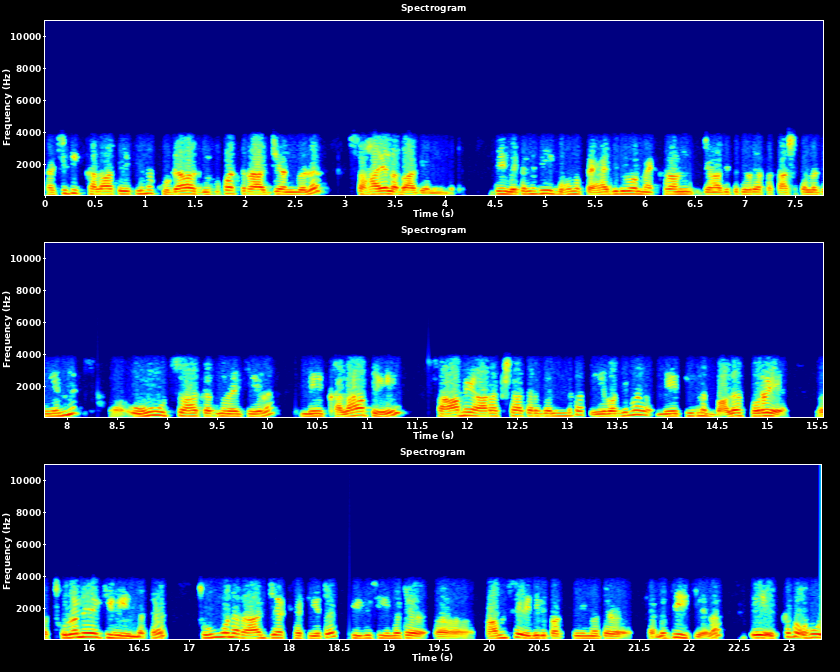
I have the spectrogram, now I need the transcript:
පැසිෆික් කලාපයේ තියෙන කුඩා දුප්පත් රාජ්‍යයන් වල සහාය ලබා ගැනීමට. ඉතින් මෙතනදී බොහොම පැහැදිලිව මැක්‍රොන් ජනාධිපතිවරයා ප්‍රකාශ කරලා තියෙන්නේ ඔහු උත්සාහ කරනවා කියලා මේ කලාපේ සාමය ආරක්ෂා කරගන්නටත් ඒ වගේම මේ තියෙන බල පොරය තුලනය කිරීමට තුන්වන රාජ්‍යයක් හැටියට පිවිසීමට ප්‍රංශය ඉදිරිපත් වීමට කැමතියි කියලා ඒ එක්කම ඔහු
